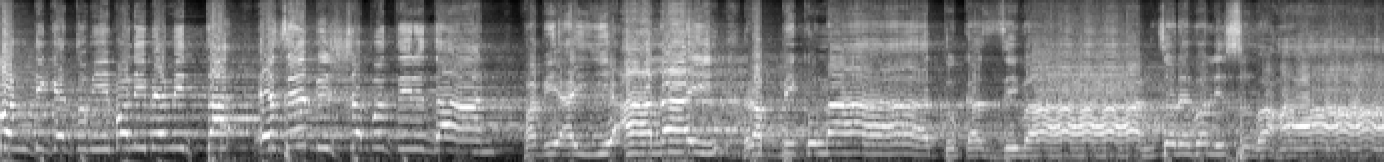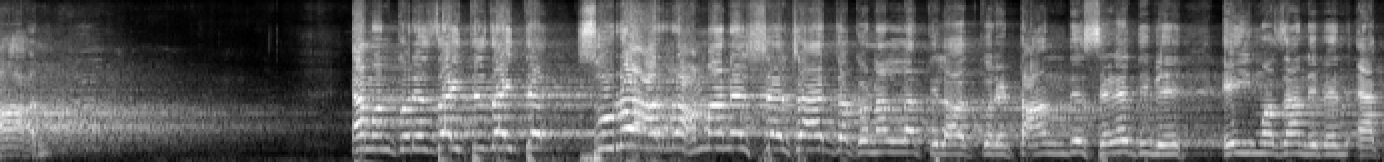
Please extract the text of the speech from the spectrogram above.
কোনটিকে তুমি বলিবে মিথ্যা, এ যে বিশ্বপতির দান। ভাবি আইয়ি আলাই রব্বিকুমা তুকাজ্জিবান। জোরে বলি সুবহান। এমন করে যাইতে যাইতে সুরা আর রহমানের শেষ আয়াত যখন আল্লাহ তিলাওয়াত করে টান দিয়ে ছেড়ে দিবে, এই মজা নেবেন এক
